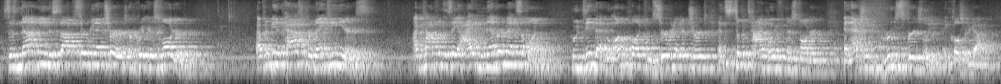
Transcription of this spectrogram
This does not mean to stop serving at church or quit your small group. After being a pastor for 19 years, I can confidently say I've never met someone who did that, who unplugged from serving at their church and took time away from their small group and actually grew spiritually and closer to God.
